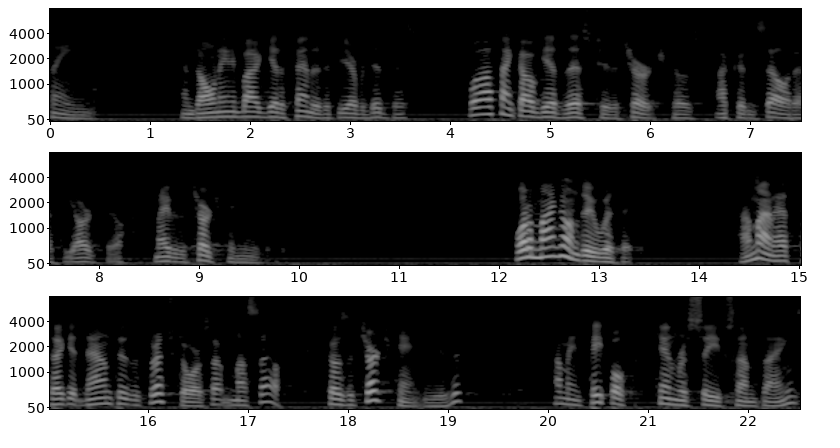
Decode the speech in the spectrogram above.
seen, and don't anybody get offended if you ever did this? Well, I think I'll give this to the church because I couldn't sell it at the yard sale. Maybe the church can use it. What am I going to do with it? I might have to take it down to the thrift store or something myself because the church can't use it. I mean, people can receive some things,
